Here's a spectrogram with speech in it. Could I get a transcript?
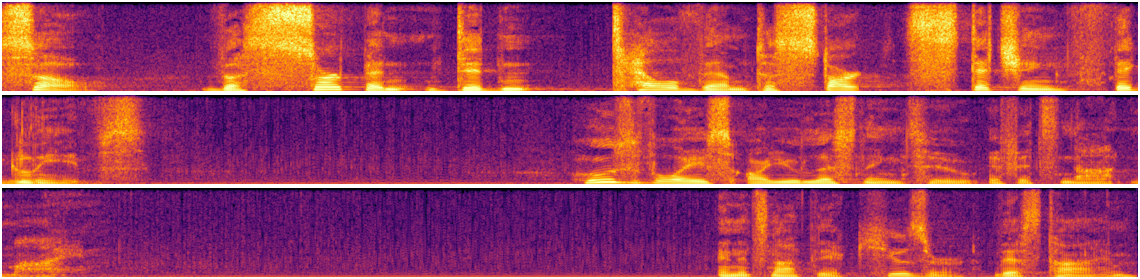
So, the serpent didn't tell them to start stitching fig leaves. Whose voice are you listening to if it's not mine? And it's not the accuser this time.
